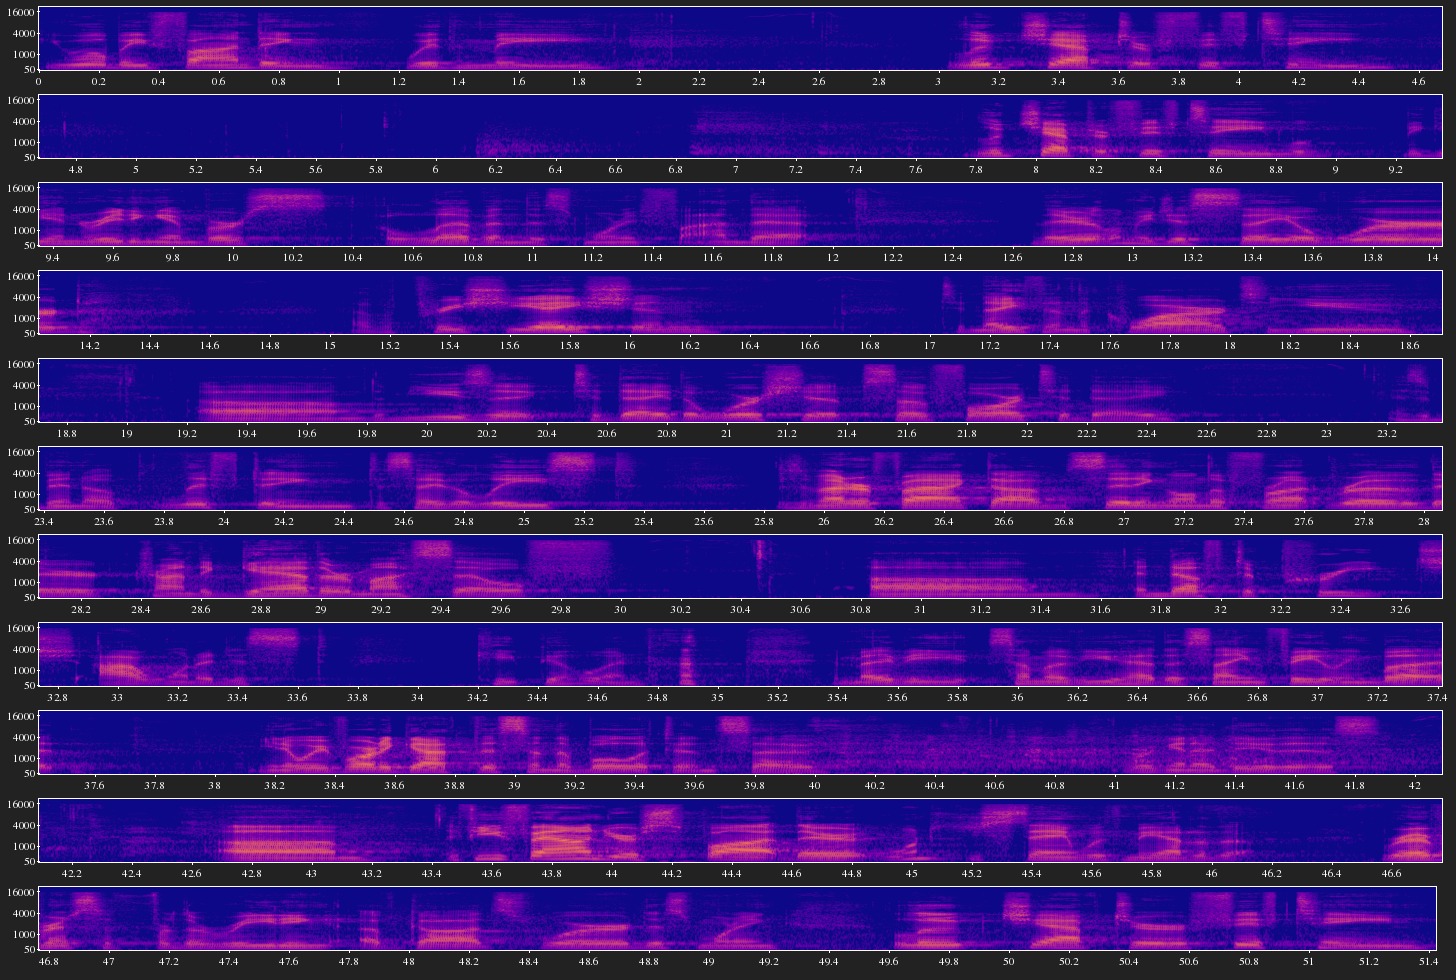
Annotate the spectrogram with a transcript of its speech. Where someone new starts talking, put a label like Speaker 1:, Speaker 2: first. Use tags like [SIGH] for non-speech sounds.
Speaker 1: You will be finding with me Luke chapter 15. Luke chapter 15, we'll begin reading in verse 11 this morning. Find that there. Let me just say a word of appreciation to Nathan the choir, to you. Um, the music today, the worship so far today has been uplifting to say the least. As a matter of fact, I'm sitting on the front row there trying to gather myself um, enough to preach. I want to just keep going. [LAUGHS] and maybe some of you have the same feeling, but you know, we've already got this in the bulletin, so [LAUGHS] we're going to do this. Um, if you found your spot there, why don't you stand with me out of the reverence for the reading of God's word this morning? Luke chapter 15,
